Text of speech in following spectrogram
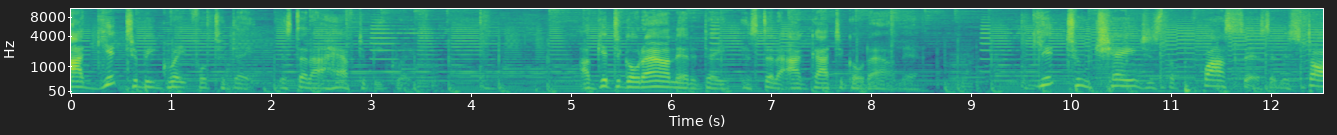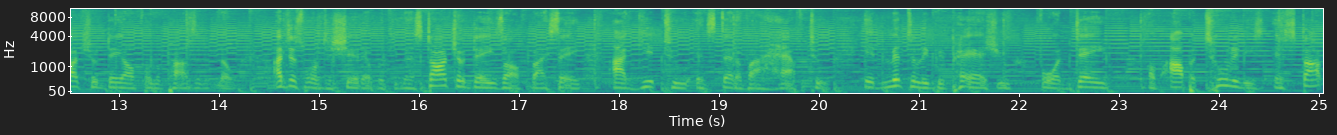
I get to be grateful today instead of I have to be grateful. I get to go down there today instead of I got to go down there. Get to changes the process and it starts your day off on a positive note. I just want to share that with you, man. Start your days off by saying, I get to instead of I have to it mentally prepares you for a day of opportunities and stop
